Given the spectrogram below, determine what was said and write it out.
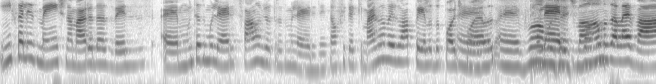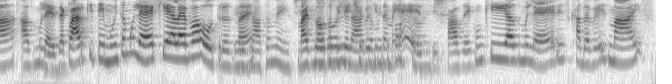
Infelizmente, na maioria das vezes, é, muitas mulheres falam de outras mulheres. Então fica aqui mais uma vez o apelo do Pode É, com Elas. é, vamos, mulheres, gente, vamos, elevar as mulheres. É claro que tem muita mulher que eleva outras, né? Exatamente. Mas nosso objetivo aqui muito também é importante. esse, fazer com que as mulheres cada vez mais.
